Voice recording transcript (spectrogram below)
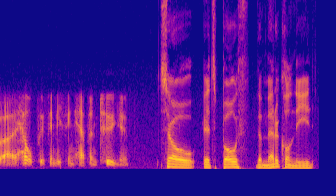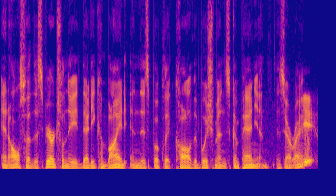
uh, help if anything happened to you. So it's both the medical need and also the spiritual need that he combined in this booklet called The Bushman's Companion. Is that right? Yes,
